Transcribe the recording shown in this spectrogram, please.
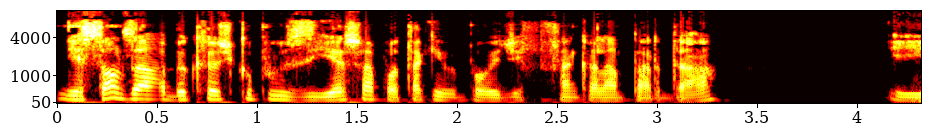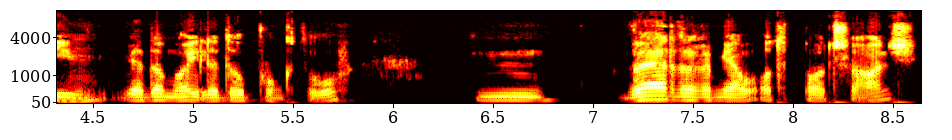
nie sądzę, aby ktoś kupił Zjesza po takiej wypowiedzi Franka Lamparda i mhm. wiadomo ile dał punktów. Mm, Werner miał odpocząć.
